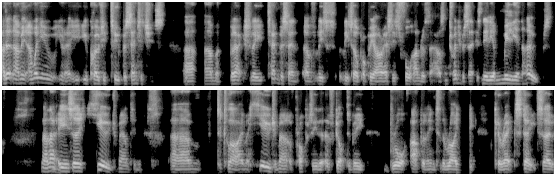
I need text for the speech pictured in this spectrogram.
I don't know. I mean, and when you you know you, you quoted two percentages, um, but actually ten percent of lease leasehold property RS is four hundred thousand. Twenty percent is nearly a million homes. Now that mm. is a huge mountain um, to climb, a huge amount of property that have got to be brought up and into the right, correct state. So,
